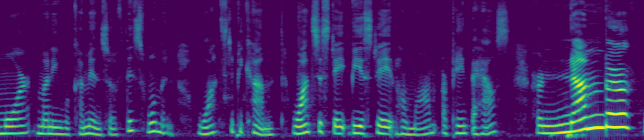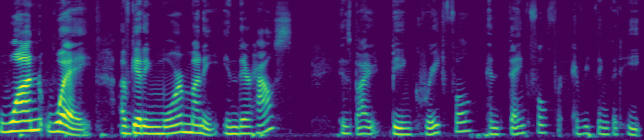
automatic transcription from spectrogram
more money will come in. So if this woman wants to become, wants to stay, be a stay-at-home mom or paint the house, her number one way of getting more money in their house is by being grateful and thankful for everything that he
